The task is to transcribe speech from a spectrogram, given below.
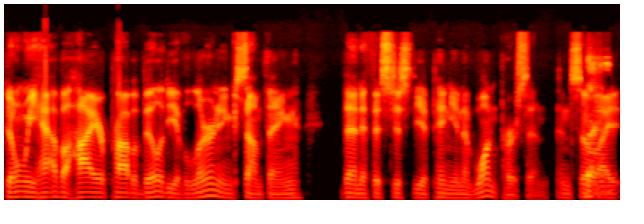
don't we have a higher probability of learning something than if it's just the opinion of one person. And so right.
